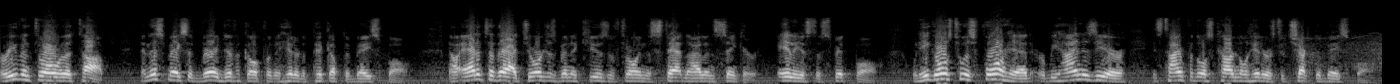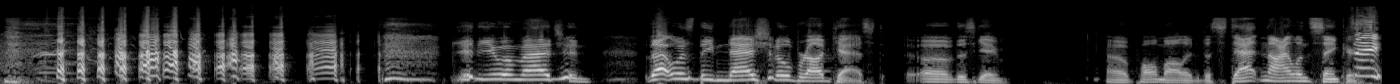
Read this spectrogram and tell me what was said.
or even throw over the top, and this makes it very difficult for the hitter to pick up the baseball. Now, added to that, George has been accused of throwing the Staten Island sinker, alias the spitball. When he goes to his forehead or behind his ear, it's time for those Cardinal hitters to check the baseball. Can you imagine? That was the national broadcast of this game. Uh, Paul Mollard, the Staten Island sinker. See,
